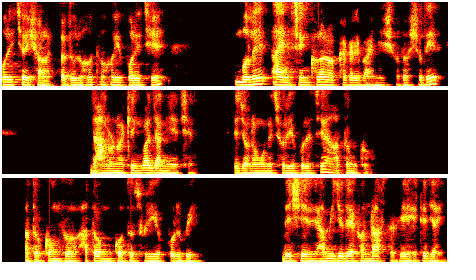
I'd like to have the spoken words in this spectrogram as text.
পরিচয় শনাক্ত দুর্হত হয়ে পড়েছে বলে আইন শৃঙ্খলা রক্ষাকারী বাহিনীর সদস্যদের ধারণা কিংবা জানিয়েছেন। এতে জনমনে ছড়িয়ে পড়েছে আতঙ্ক। আতঙ্ক তো আতঙ্ক তো ছড়িয়ে পড়বেই। দেশের আমি যদি এখন রাস্তা দিয়ে হেঁটে যাই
